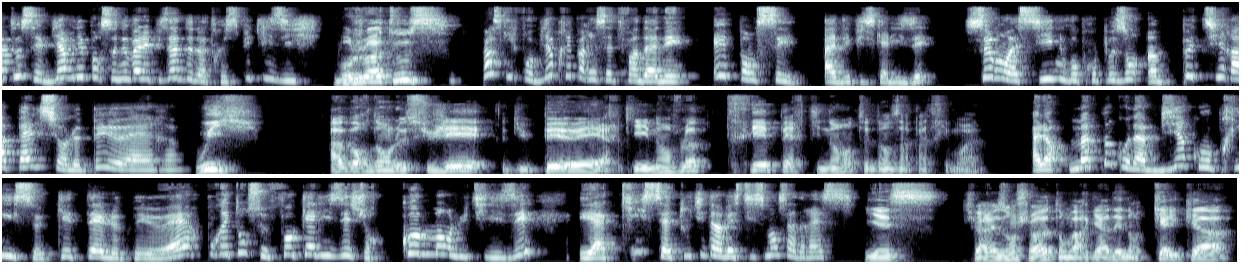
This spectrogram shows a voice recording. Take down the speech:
à tous et bienvenue pour ce nouvel épisode de notre Speakeasy. Bonjour à tous. Parce qu'il faut bien préparer cette fin d'année et penser à défiscaliser, ce mois-ci, nous vous proposons un petit rappel sur le PER. Oui, abordons le sujet du PER, qui est une enveloppe très pertinente dans un patrimoine. Alors, maintenant qu'on a bien compris ce qu'était le PER, pourrait-on se focaliser sur comment l'utiliser et à qui cet outil d'investissement s'adresse? Yes, tu as raison Charlotte, on va regarder dans quel cas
